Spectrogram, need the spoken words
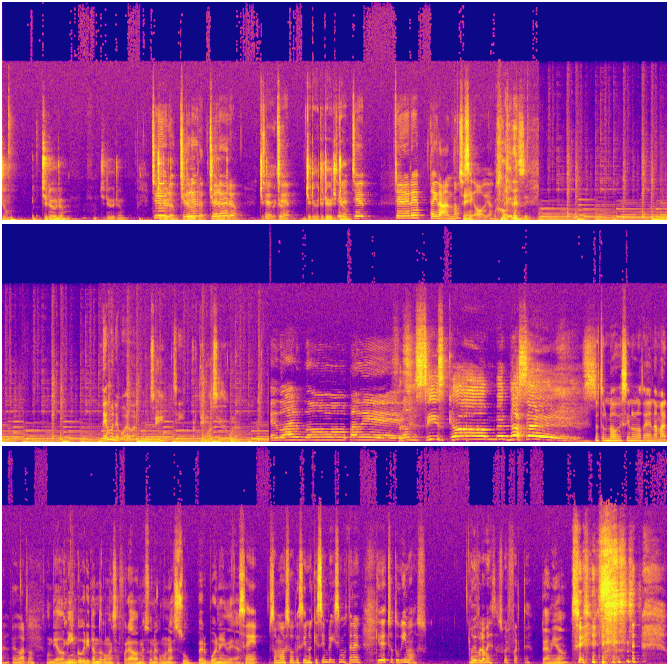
Chum, chururum, chururum, Chururum, chururum, chururum. chururum, chururum, Chup, chup, churup. ¿Está grabando? Sí. obvio. Obvio que sí. Démosle, pues, Nuestros nuevos vecinos nos deben amar, Eduardo. Un día domingo gritando como desaforados me suena como una súper buena idea. Sí, somos esos vecinos que siempre quisimos tener, que de hecho tuvimos. Hoy el volumen está súper fuerte. ¿Te da miedo? Sí.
